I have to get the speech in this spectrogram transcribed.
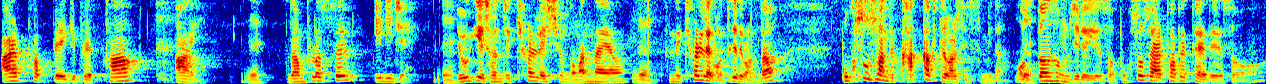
알파 빼기 베타 i 네. 그다음 플러스 1이제 네. 여기에 전체 켤레 씌운 거 맞나요? 네. 근데 켤레가 어떻게 들어간다? 복소수한테 각각 들어갈 수 있습니다. 네. 어떤 성질에 의해서 복소수 알파 베타에 대해서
